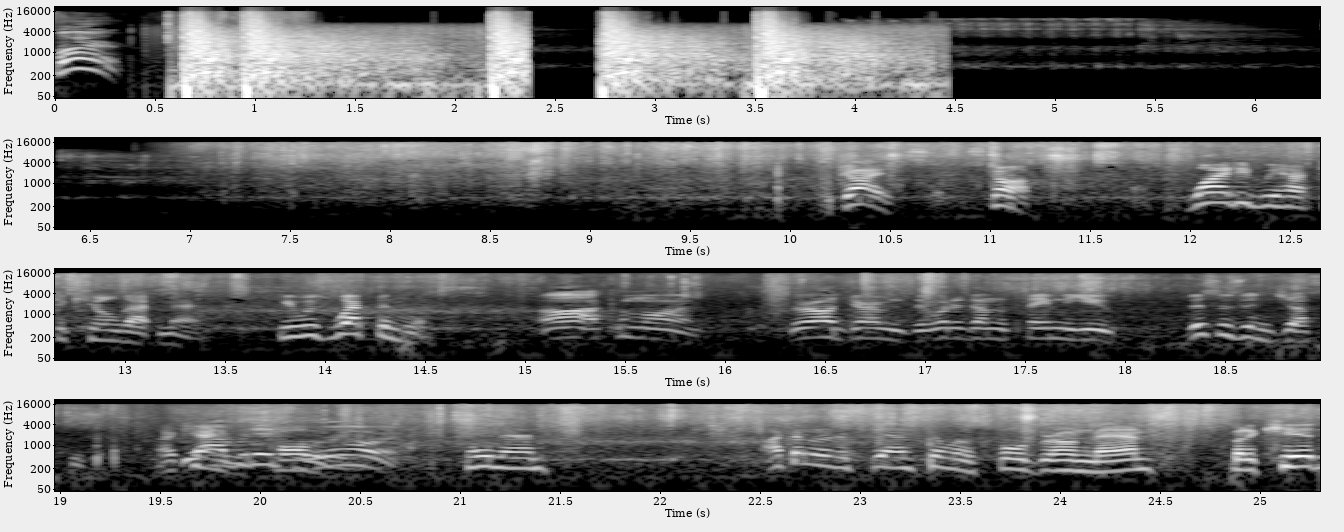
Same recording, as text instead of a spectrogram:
Fire! Guys, stop. Why did we have to kill that man? He was weaponless. Ah, come on. They're all Germans. They would have done the same to you. This is injustice. I can't but even tolerate it. Hey, man. I can understand killing a full-grown man, but a kid,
